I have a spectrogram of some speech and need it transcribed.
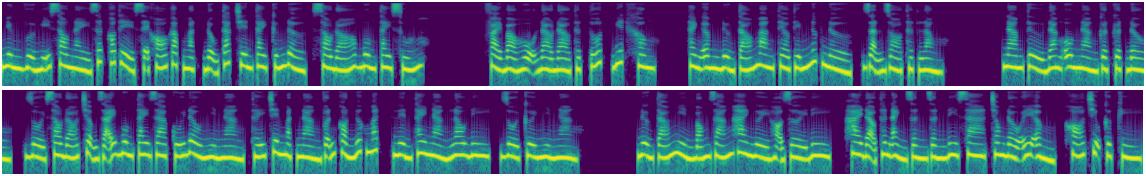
nhưng vừa nghĩ sau này rất có thể sẽ khó gặp mặt động tác trên tay cứng đờ, sau đó buông tay xuống. Phải bảo hộ đào đào thật tốt, biết không? Thanh âm đường táo mang theo tiếng nức nở, dặn dò thật lòng. Nam tử đang ôm nàng gật gật đầu, rồi sau đó chậm rãi buông tay ra cúi đầu nhìn nàng, thấy trên mặt nàng vẫn còn nước mắt, liền thay nàng lau đi, rồi cười nhìn nàng. Đường táo nhìn bóng dáng hai người họ rời đi, hai đạo thân ảnh dần dần đi xa, trong đầu ê ẩm, khó chịu cực kỳ.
